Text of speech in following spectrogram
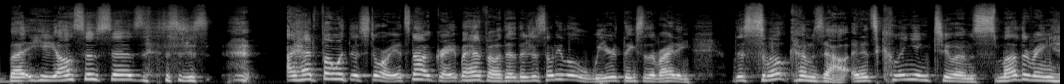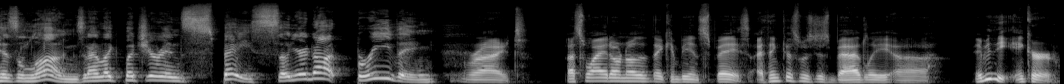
but he also says, this is just, I had fun with this story. It's not great, but I had fun with it. There's just so many little weird things to the writing. The smoke comes out and it's clinging to him, smothering his lungs. And I'm like, but you're in space, so you're not breathing. Right. That's why I don't know that they can be in space. I think this was just badly uh maybe the inker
